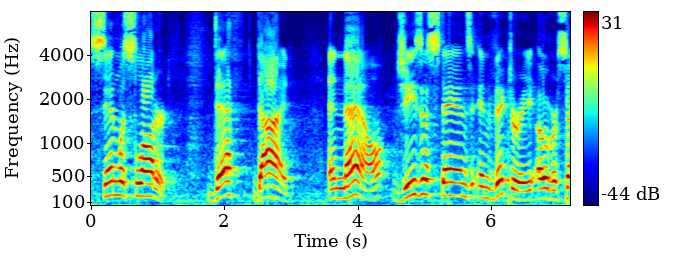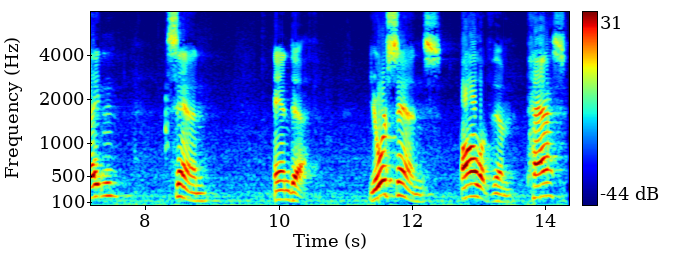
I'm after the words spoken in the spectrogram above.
Sin was slaughtered, death died, and now Jesus stands in victory over Satan, sin, and death. Your sins, all of them, past,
